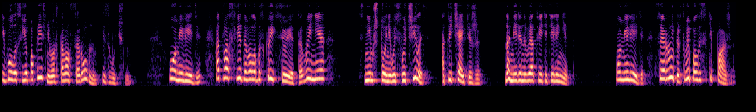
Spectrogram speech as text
и голос ее по-прежнему оставался ровным и звучным. «О, миледи, от вас следовало бы скрыть все это. Вы не... С ним что-нибудь случилось? Отвечайте же. Намерены вы ответить или нет?» «О, миледи, сэр Руперт выпал из экипажа,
